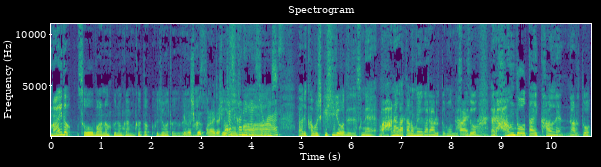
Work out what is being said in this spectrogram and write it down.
毎度、相場の福の神こと藤本でございます。よろしくお願いいたします。よろしくお願いします。やはり株式市場でですね、まあ、花形の銘柄あると思うんですけど、はい、やはり半導体関連になると、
